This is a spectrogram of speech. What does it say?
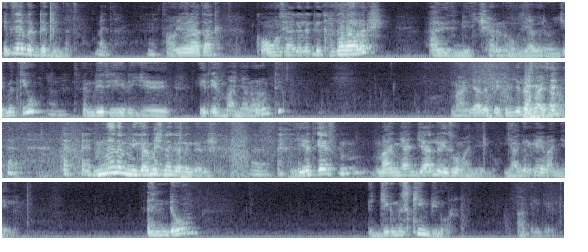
የእግዚአብሔር ደግነት ነው። አሁን ዮናታን ቆሞ ሲያገለግል ከተባረክሽ አቤት እንዴት ቸር ነው እግዚአብሔር ነው እንጂ የምትይው እንዴት ይሄ ልጅ የጤፍ ማኛ ነው ነው የምትይው። ማኛ ለጤፍ እንጂ ለሰው አይሰራም። ምንም የሚገርምሽ ነገር ልንገርሽ፣ የጤፍ ማኛ እንጂ ያለው የሰው ማኛ የለው፣ የአገልጋይ ማኛ የለም። እንደውም እጅግ ምስኪን ቢኖር አገልጋይ ነው።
